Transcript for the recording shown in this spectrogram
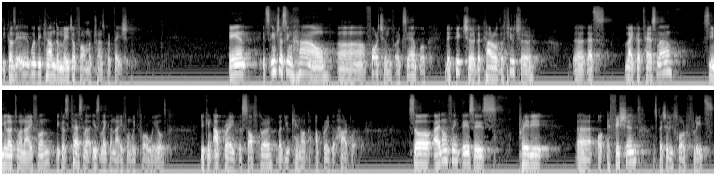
because it will become the major form of transportation. And it's interesting how uh, Fortune, for example, they picture the car of the future uh, that's like a Tesla, similar to an iPhone, because Tesla is like an iPhone with four wheels. You can upgrade the software, but you cannot upgrade the hardware. So I don't think this is pretty uh, efficient, especially for fleets.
